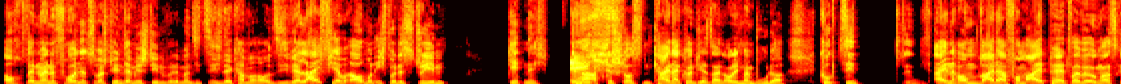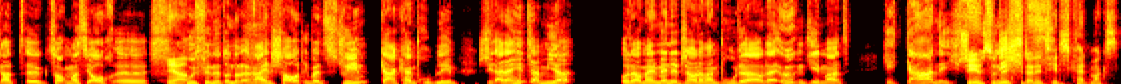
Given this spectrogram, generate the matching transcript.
Auch wenn meine Freundin zum Beispiel hinter mir stehen würde, man sieht sie nicht in der Kamera und sie wäre live hier im Raum und ich würde streamen, geht nicht. Immer Echt? abgeschlossen. Keiner könnte hier sein, auch nicht mein Bruder. Guckt sie einen Raum weiter vom iPad, weil wir irgendwas gerade äh, zocken, was sie auch äh, ja. cool findet und reinschaut über den Stream, gar kein Problem. Steht einer hinter mir oder mein Manager oder mein Bruder oder irgendjemand, geht gar nicht. Schämst du dich Nichts. für deine Tätigkeit, Max?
